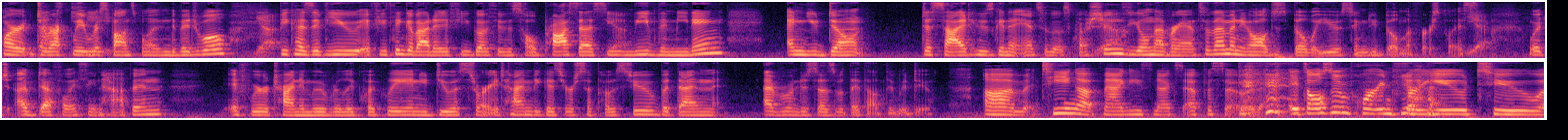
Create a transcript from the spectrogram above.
or Mm-hmm. Directly key. responsible individual. Yeah. Because if you if you think about it, if you go through this whole process, you Yeah. leave the meeting and you don't decide who's going to answer those questions, Yeah. you'll never answer them and you'll all just build what you assumed you'd build in the first place. Yeah. Which I've definitely seen happen if we were trying to move really quickly and you do a story time because you're supposed to, but then everyone just does what they thought they would do. um, teeing up Maggie's next episode. it's also important for Yeah. you to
